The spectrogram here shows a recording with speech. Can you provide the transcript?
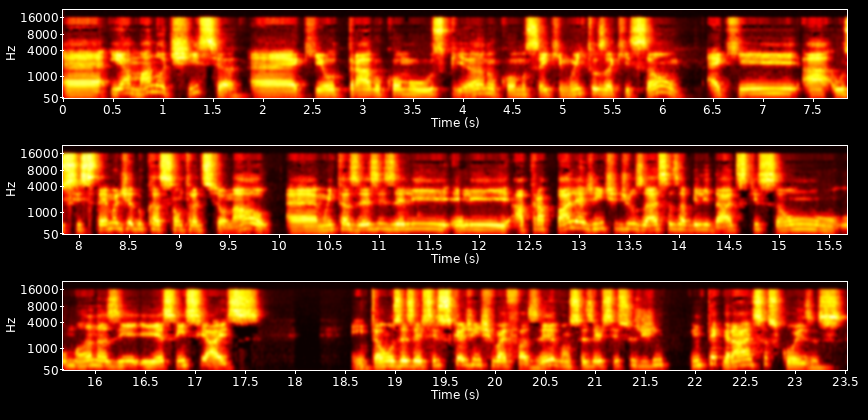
é, e a má notícia é, que eu trago como uspiano, como sei que muitos aqui são, é que a, o sistema de educação tradicional, é, muitas vezes, ele, ele atrapalha a gente de usar essas habilidades que são humanas e, e essenciais. Então, os exercícios que a gente vai fazer vão ser exercícios de integrar essas coisas.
